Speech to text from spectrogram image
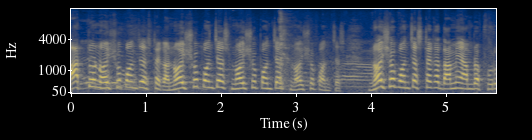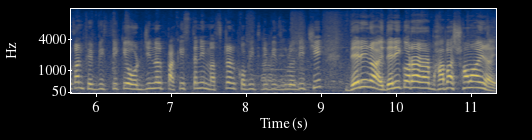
মাত্র নয়শো পঞ্চাশ টাকা। নয়শো পঞ্চাশ নয়শো পঞ্চাশ নয়শো পঞ্চাশ। নয়শো পঞ্চাশ টাকা দামে আমরা ফুরকান ফেব্রিক থেকে original Pakistani master copy three পিসগুলো দিচ্ছি। দেরি নয়, দেরি করার আর ভাবার সময় নয়।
